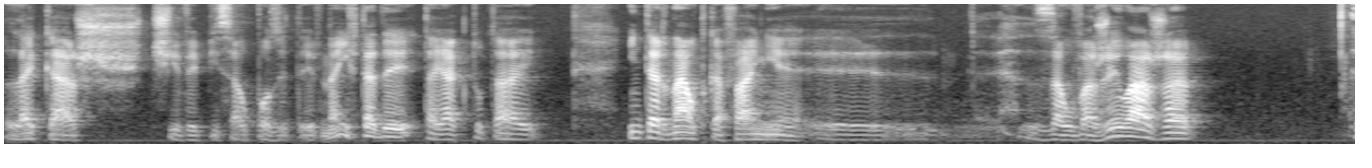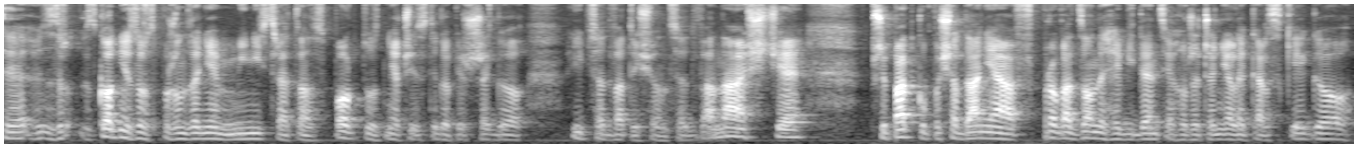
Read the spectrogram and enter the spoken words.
lekarz Ci wypisał pozytywne i wtedy, tak jak tutaj internautka fajnie yy, zauważyła, że zgodnie z rozporządzeniem Ministra Transportu z dnia 31 lipca 2012 w przypadku posiadania w ewidencjach orzeczenia lekarskiego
